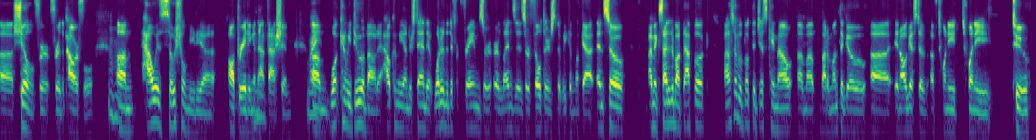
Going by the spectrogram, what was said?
a shill for for the powerful. Mm-hmm. Um, how is social media operating in mm-hmm. that fashion? Right. Um, what can we do about it? How can we understand it? What are the different frames or, or lenses or filters that we can look at? And so I'm excited about that book. I also have a book that just came out um, about a month ago uh, in August of, of 2022.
